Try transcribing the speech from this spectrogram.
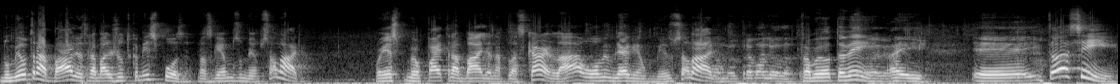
no meu trabalho, eu trabalho junto com a minha esposa. Nós ganhamos o mesmo salário. Conheço, meu pai trabalha na Plascar, lá o homem e a mulher ganham o mesmo salário. O meu trabalhou lá também. Trabalhou também? Trabalhou. Aí. É, então, assim,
